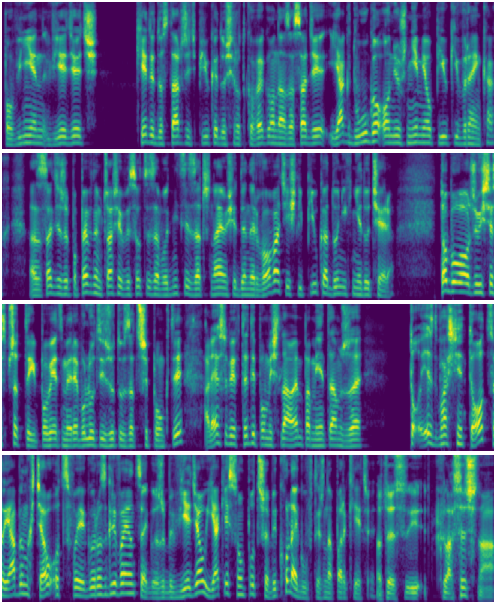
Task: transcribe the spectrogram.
powinien wiedzieć, kiedy dostarczyć piłkę do środkowego na zasadzie, jak długo on już nie miał piłki w rękach. Na zasadzie, że po pewnym czasie wysocy zawodnicy zaczynają się denerwować, jeśli piłka do nich nie dociera. To było oczywiście sprzed tej, powiedzmy, rewolucji rzutów za trzy punkty, ale ja sobie wtedy pomyślałem, pamiętam, że to jest właśnie to, co ja bym chciał od swojego rozgrywającego, żeby wiedział, jakie są potrzeby kolegów też na parkiecie. No to jest klasyczna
